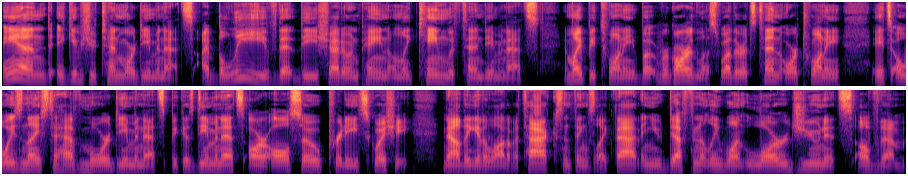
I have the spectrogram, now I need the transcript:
and it gives you 10 more demonettes. I believe that the Shadow and Pain only came with 10 demonettes. It might be 20, but regardless, whether it's 10 or 20, it's always nice to have more demonettes because demonettes are also pretty squishy. Now they get a lot of attacks and things like that, and you definitely want large units of them.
